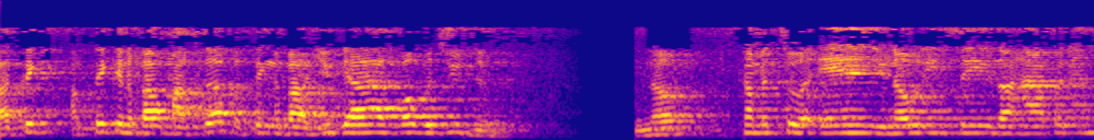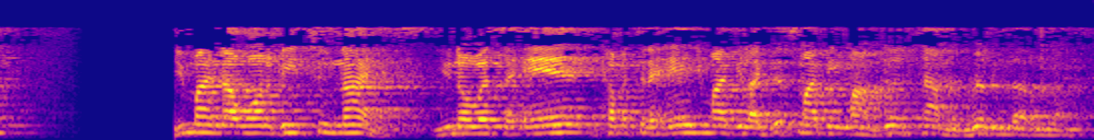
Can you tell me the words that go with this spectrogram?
I think I'm thinking about myself, I'm thinking about you guys, what would you do? You know, it's coming to an end, you know these things are happening. You might not want to be too nice. You know at the end, coming to the end, you might be like, this might be my good time to really let them know.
